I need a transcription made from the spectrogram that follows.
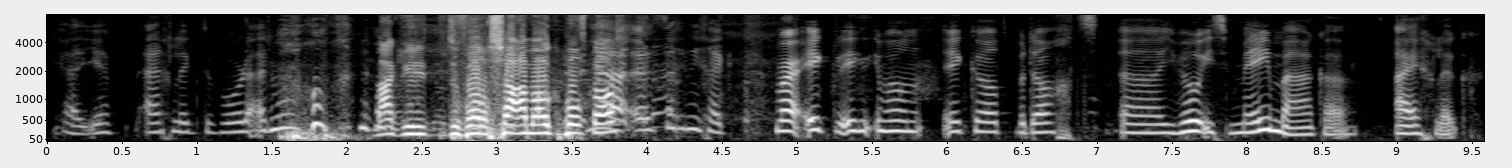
Ja, je hebt eigenlijk de woorden uit mijn mond. maken jullie toevallig samen ook een podcast? Ja, het is echt niet gek. Maar ik, ik, ik had bedacht, eh, je wil iets meemaken eigenlijk.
